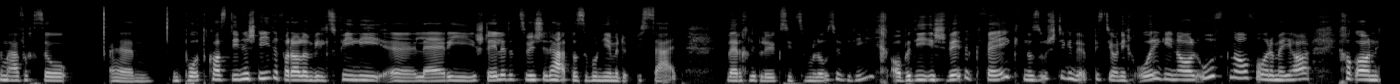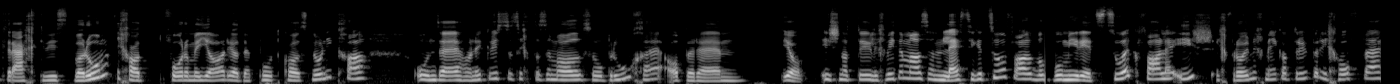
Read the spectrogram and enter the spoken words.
um einfach so ähm, im Podcast hineinschneiden, vor allem weil es viele äh, leere Stellen dazwischen hat, also wo niemand etwas sagt. Das wäre ein bisschen blöd gewesen zum Hören für dich. Aber die ist weder gefaked noch sonst irgendetwas. Die habe ich original aufgenommen vor einem Jahr. Ich habe gar nicht recht gewusst, warum. Ich hatte vor einem Jahr ja den Podcast noch nicht gehabt und äh, habe nicht gewusst, dass ich das einmal so brauche. Aber ähm, ja, ist natürlich wieder mal so ein lässiger Zufall, wo, wo, mir jetzt zugefallen ist. Ich freue mich mega drüber. Ich hoffe,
